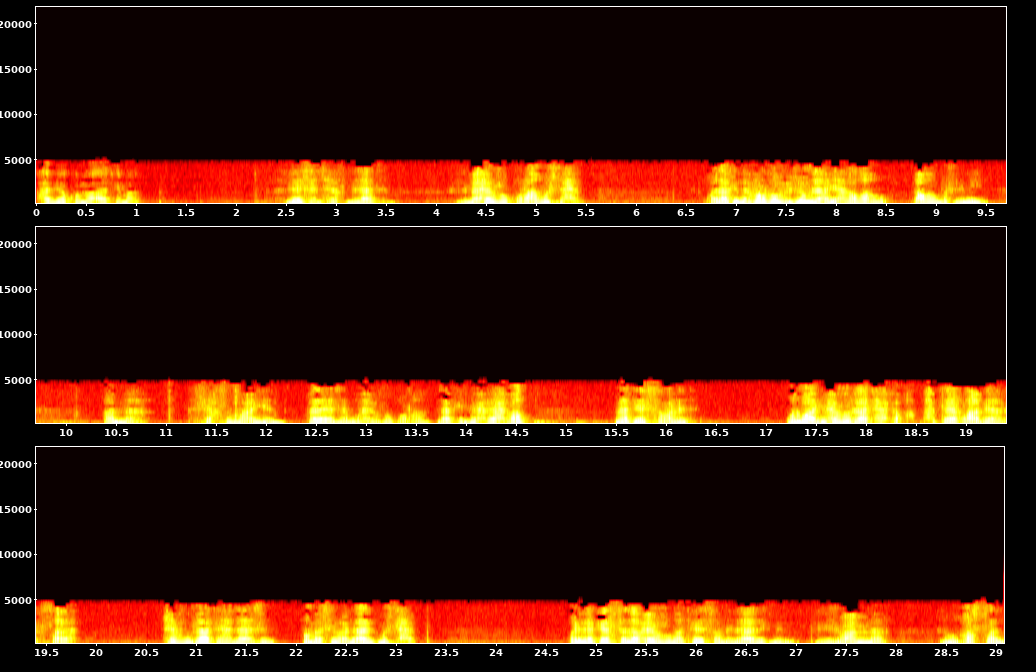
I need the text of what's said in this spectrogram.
هل يكون آثما؟ ليس الحفظ بلازم لما حفظ القرآن مستحب. ولكن فرضه في الجملة أن يحفظه بعض المسلمين. أما الشخص المعين فلا يلزم حفظ القرآن لكن يحفظ ما تيسر منه. والواجب حفظ الفاتحة فقط حتى يقرأ بها في الصلاة. حفظ الفاتحة لازم وما سوى ذلك مستحب. وإذا تيسر له حفظ ما تيسر من ذلك من تجيز عما المفصل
